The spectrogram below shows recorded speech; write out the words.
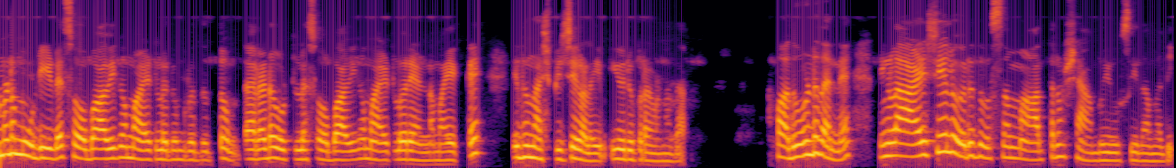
നമ്മുടെ മുടിയുടെ സ്വാഭാവികമായിട്ടുള്ള ഒരു മൃദുത്വം തലയുടെ ഒട്ടിലെ സ്വാഭാവികമായിട്ടുള്ള ഒരു എണ്ണമയൊക്കെ ഇത് നശിപ്പിച്ച് കളയും ഈ ഒരു പ്രവണത. അപ്പൊ അതുകൊണ്ട് തന്നെ നിങ്ങൾ ആഴ്ചയിൽ ഒരു ദിവസം മാത്രം ഷാമ്പു യൂസ് ചെയ്താൽ മതി.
